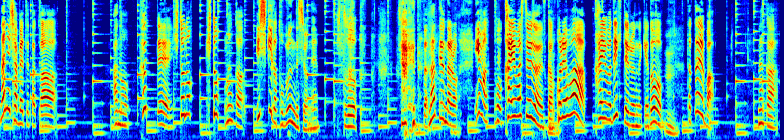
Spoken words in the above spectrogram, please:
何喋ってたかあのふって人の人なんか意識が飛ぶんですよね。人と喋ってた。なんて言うんだろう。今こう会話してるじゃないですか、うん。これは会話できてるんだけどうん。例えばなんか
